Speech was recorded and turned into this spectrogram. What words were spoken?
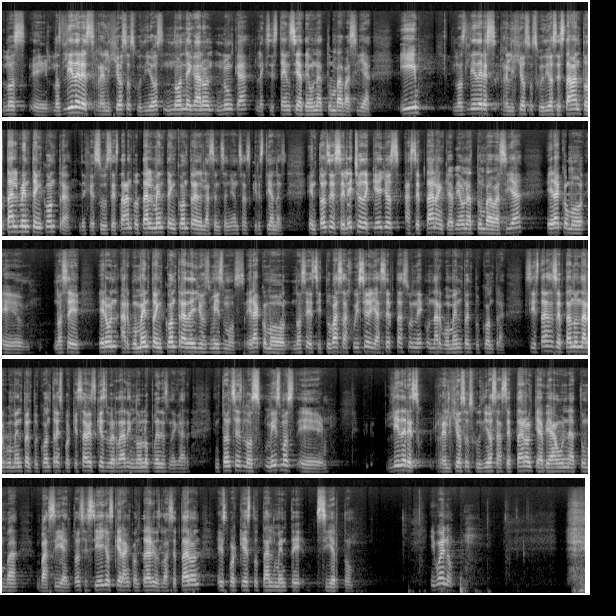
eh, los, líderes religiosos judíos no negaron nunca la existencia de una tumba vacía. Y los líderes religiosos judíos estaban totalmente en contra de Jesús, estaban totalmente en contra de las enseñanzas cristianas. Entonces el hecho de que ellos aceptaran que había una tumba vacía era como, eh, no sé, era un argumento en contra de ellos mismos. Era como, no sé, si tú vas a juicio y aceptas un, argumento en tu contra. Si estás aceptando un argumento en tu contra es porque sabes que es verdad y no lo puedes negar. Entonces los mismos eh, líderes religiosos judíos aceptaron que había una tumba vacía. Entonces si ellos que eran contrarios lo aceptaron es porque es totalmente cierto. Y bueno,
